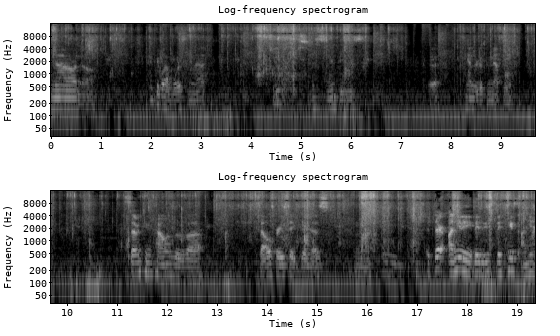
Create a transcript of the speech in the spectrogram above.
No, no. I think people have worse than that. Zoopies. Hands are just messy. 17 pounds of uh, Salisbury steak goodness. Mm. If they're oniony, they, they, they taste oniony.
